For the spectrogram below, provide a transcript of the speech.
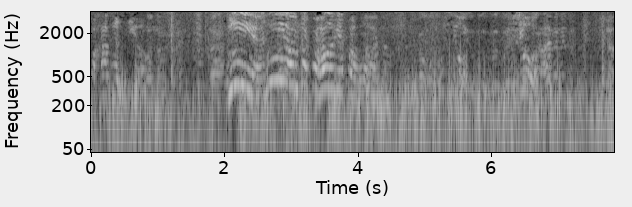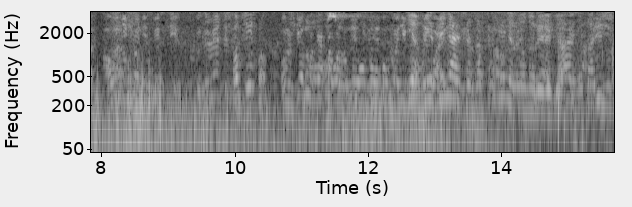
похабно сделал. Да. Не, не, он так по голове погладил. Ну все. Вы- вы- вы- Всё. Это А он ничего не свистит. Вы заметили? Он свистнул? Он ждет, Ну, пока кого-то не угла не не, мы извиняемся за оскорбление сторону ребенка. Ну так лично.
